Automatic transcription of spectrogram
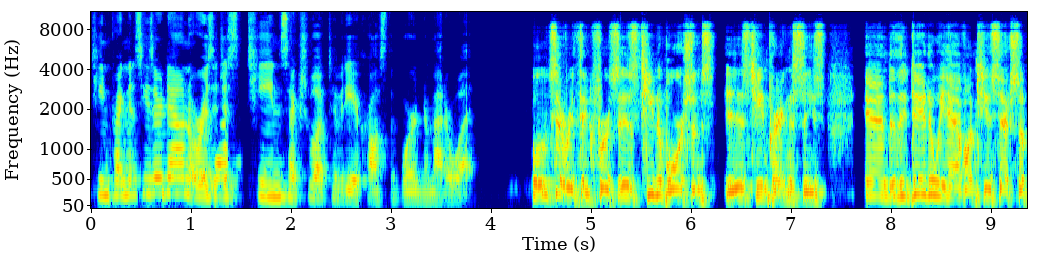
teen pregnancies are down, or is it just teen sexual activity across the board, no matter what? Well, it's everything. First, is teen abortions, is teen pregnancies, and the data we have on teen sexual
